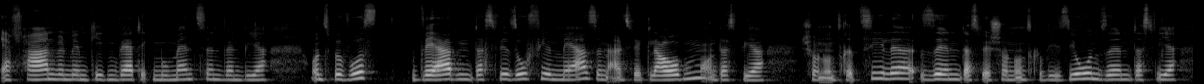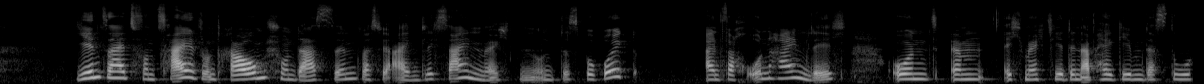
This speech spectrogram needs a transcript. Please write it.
erfahren, wenn wir im gegenwärtigen Moment sind, wenn wir uns bewusst werden, dass wir so viel mehr sind, als wir glauben und dass wir schon unsere Ziele sind, dass wir schon unsere Vision sind, dass wir jenseits von Zeit und Raum schon das sind, was wir eigentlich sein möchten. Und das beruhigt einfach unheimlich. Und ähm, ich möchte hier den Appell geben, dass du,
